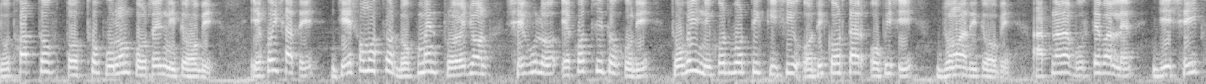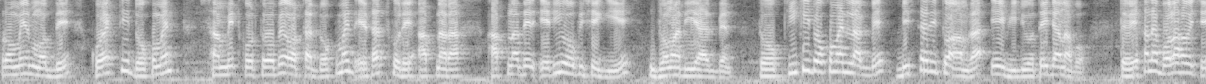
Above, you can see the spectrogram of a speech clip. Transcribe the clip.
যথার্থ তথ্য পূরণ করে নিতে হবে। একই সাথে যে সমস্ত ডকুমেন্ট প্রয়োজন সেগুলো একত্রিত করে তবেই নিকটবর্তী কৃষি অধিকর্তার অফিসে জমা দিতে হবে। আপনারা বুঝতে পারলেন যে সেই ফর্মের মধ্যে কয়েকটি ডকুমেন্ট সাবমিট করতে হবে, অর্থাৎ ডকুমেন্ট অ্যাটাচ করে আপনারা আপনাদের এরিয়া অফিসে গিয়ে জমা দিয়ে আসবেন। তো কি কি ডকুমেন্ট লাগবে বিস্তারিত আমরা এই ভিডিওতে জানাব। তো এখানে বলা হয়েছে,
